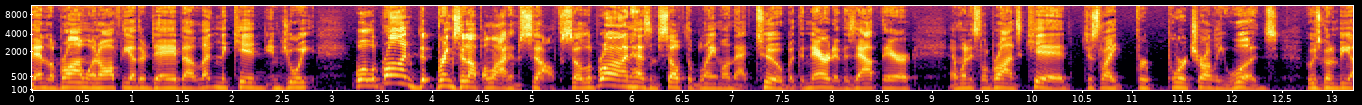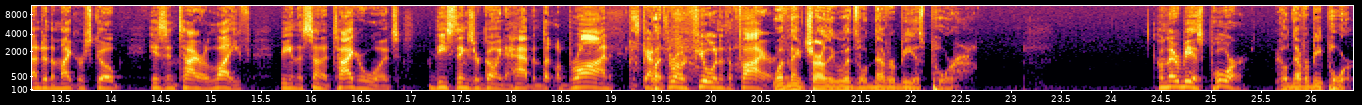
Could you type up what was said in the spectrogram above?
then LeBron went off the other day about letting the kid enjoy. Well, LeBron d- brings it up a lot himself. So LeBron has himself to blame on that too. But the narrative is out there. And when it's LeBron's kid, just like for poor Charlie Woods, who's going to be under the microscope his entire life, being the son of Tiger Woods, these things are going to happen. But LeBron has got to throw fuel into the fire. One thing Charlie Woods will never be as poor. He'll never be as poor. He'll never be poor.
